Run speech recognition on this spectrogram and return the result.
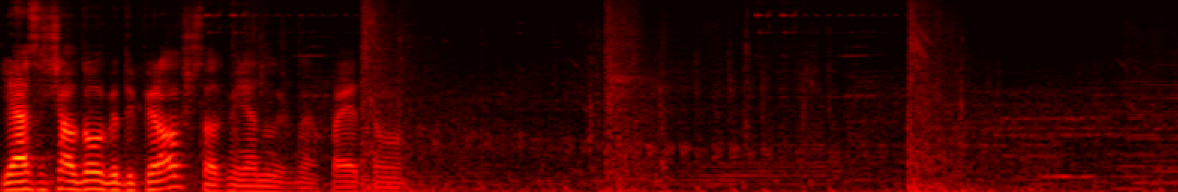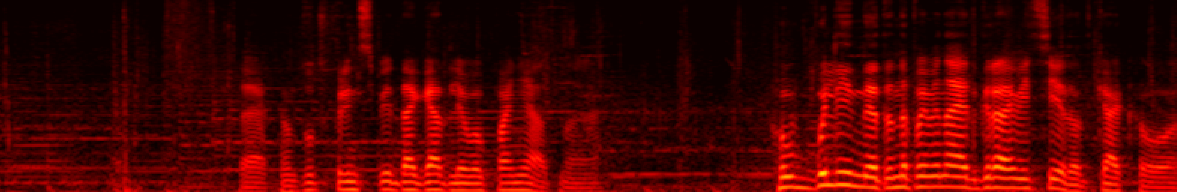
Я сначала долго допирал, что от меня нужно, поэтому... Так, ну тут, в принципе, догадливо понятно. О, блин, это напоминает Gravity этот, как его?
